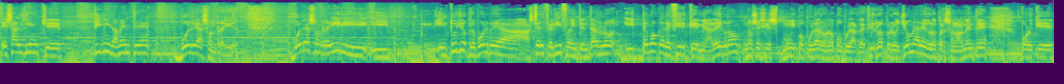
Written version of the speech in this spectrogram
es alguien que tímidamente vuelve a sonreír. Vuelve a sonreír y intuyo que vuelve a, a ser feliz o a intentarlo y tengo que decir que me alegro, no sé si es muy popular o no popular decirlo, pero yo me alegro personalmente porque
